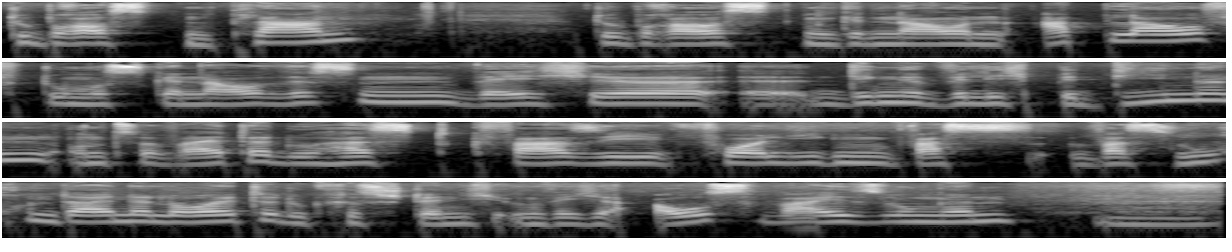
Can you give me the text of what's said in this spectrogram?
du brauchst einen Plan, Du brauchst einen genauen Ablauf. Du musst genau wissen, welche äh, Dinge will ich bedienen und so weiter. Du hast quasi vorliegen, was, was suchen deine Leute. Du kriegst ständig irgendwelche Ausweisungen. Mhm.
